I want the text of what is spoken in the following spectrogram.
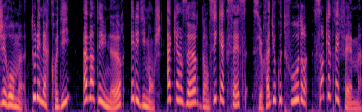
Jérôme tous les mercredis à 21h et les dimanches à 15h dans Zik Access sur Radio Coup de Foudre 104 FM.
